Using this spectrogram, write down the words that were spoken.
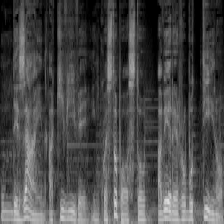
un design a chi vive in questo posto, avere il robottino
